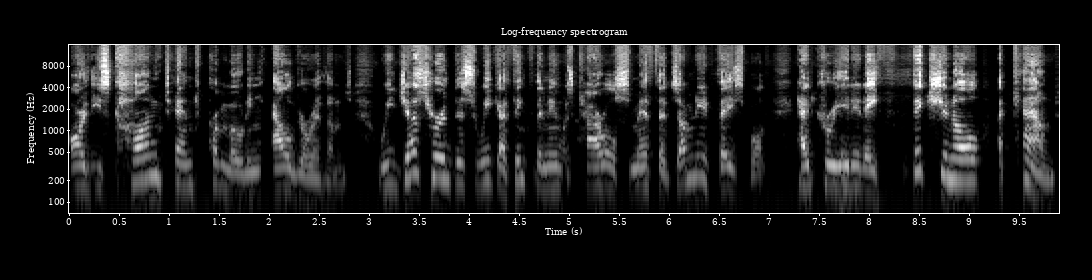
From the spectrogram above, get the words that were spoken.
are these content promoting algorithms. We just heard this week, I think the name was Carol Smith, that somebody at Facebook had created a fictional account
